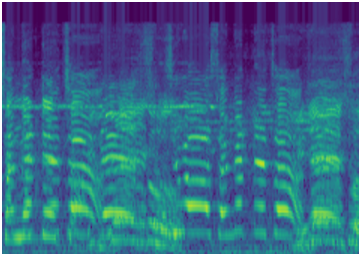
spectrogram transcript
संघटनेचा विजय असो. शिवा संघटनेचा विजय असो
